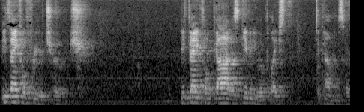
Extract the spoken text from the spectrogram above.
Be thankful for your church. Be thankful God has given you a place to come and serve.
